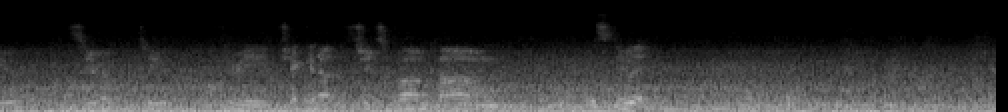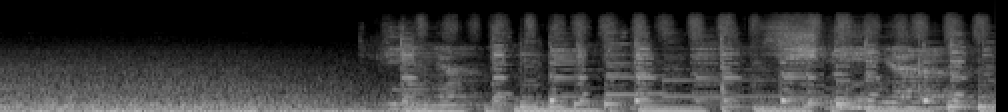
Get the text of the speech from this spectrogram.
two zero two three. Checking out the streets of Hong Kong. Let's do it. Niña.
